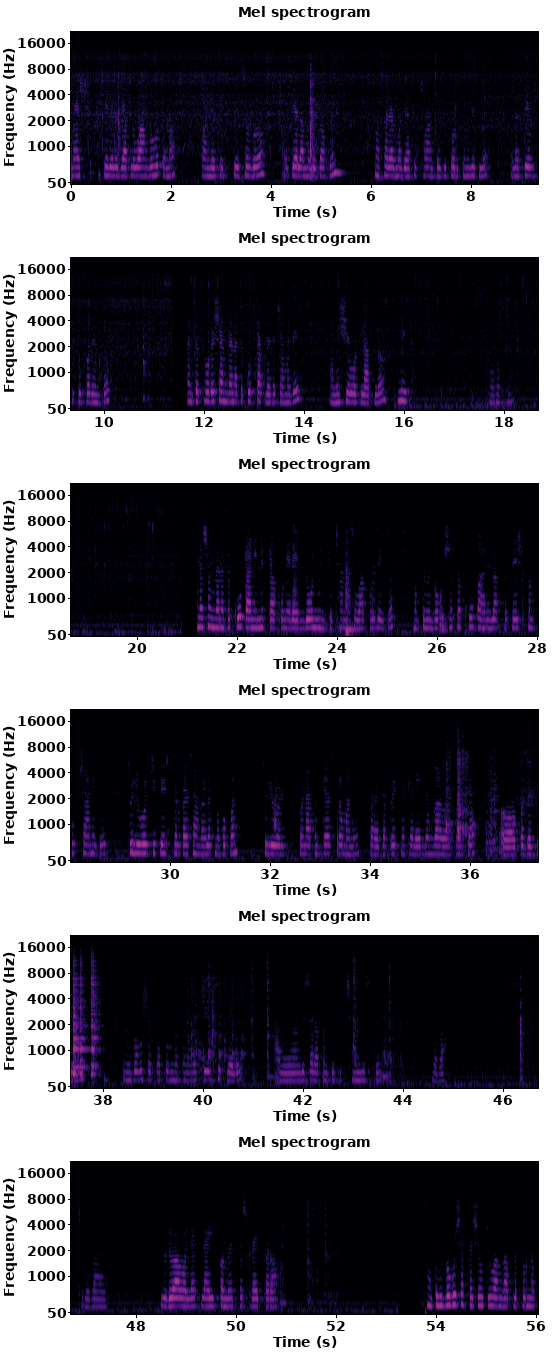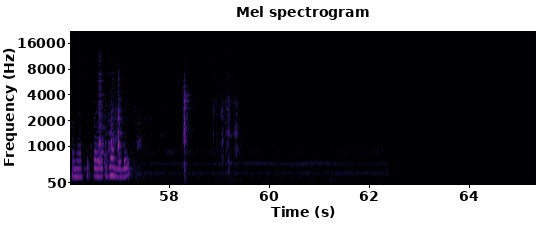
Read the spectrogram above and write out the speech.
मॅश केलेलं जे आपलं वांगं होतं ना वांग्याचं ते सगळं तेलामध्ये टाकून मसाल्यामध्ये असं छानपैकी परतून घेतलं. त्याला तेल सुटूपर्यंत. नंतर थोडं शेंगदाण्याचं कूट टाकलं त्याच्यामध्ये. आणि शेवटला आपलं मीठ. थोडंसं. शेंगदाण्याचं कूट आणि मीठ टाकून याला एक दोन मिनटं छान असं वापरू द्यायचं. मग तुम्ही बघू शकता खूप भारी लागतं. टेस्ट पण खूप छान येते. चुलीवरची टेस्ट तर काय सांगायलाच नको पण चुलीवर पण आपण त्याचप्रमाणे करायचा प्रयत्न केला. एकदम गावाकडच्या पद्धतीने. तुम्ही बघू शकता पूर्णपणे याला तेल सुटलेले. आणि दिसायला पण ते किती छान दिसते बघा. चलो बाय व्हिडिओ आवडल्यास लाईक कमेंट सबस्क्राईब करा. तुम्ही बघू शकता शेवटी वांग आपलं पूर्णपणे असं तयार झालेलं आहे.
